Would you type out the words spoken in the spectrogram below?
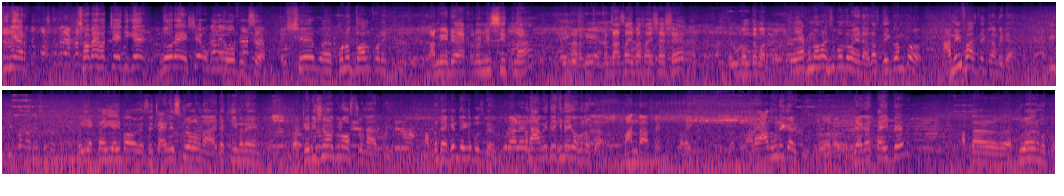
জুনিয়র সবাই হচ্ছে এদিকে দৌড়ে এসে ওখানে ও ঢুকছে। সে কোনো দল করে আমি এটা এখনও নিশ্চিত না যাচাই বাছাই শেষে বলতে পারব? এখন আমার কিছু বলতে পারি না জাস্ট দেখলাম তো। আমি ফার্স্ট দেখলাম এটা। কি কি পাওয়া গেছে ওই একটা ইয়াই পাওয়া গেছে চাইনিজ কুড়ালো না এটা কি মানে ট্রেডিশনাল কোনো অস্ত্র না আর কি। আপনি দেখেন দেখলে বুঝবেন। মানে আমি দেখি নাই কখনো ওটা। বান্দা আছে। মানে মানে আধুনিক আর কি। ড্যাগার টাইপের আপনার কুড়ালের মতো।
